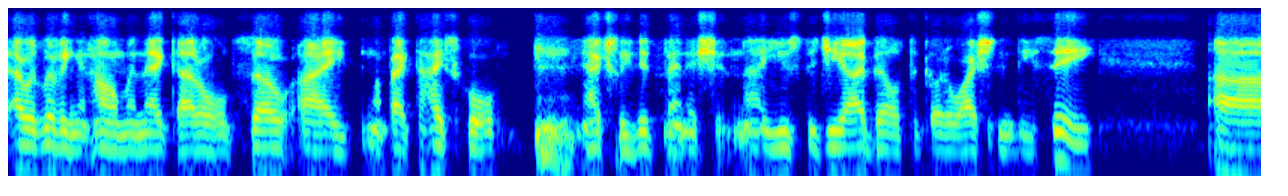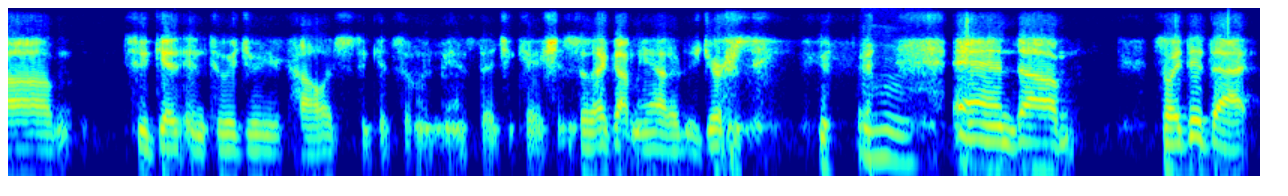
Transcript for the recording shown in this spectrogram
I was living at home and that got old. So I went back to high school, actually did finish, it, and I used the GI Bill to go to Washington, D.C. Um, to get into a junior college to get some advanced education. So that got me out of New Jersey. mm-hmm. And um, so I did that.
